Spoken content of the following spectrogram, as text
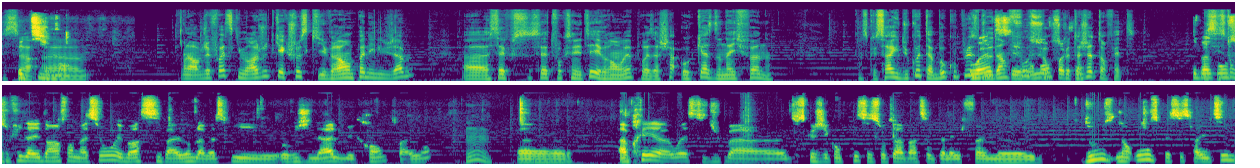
C'est ça, Effectivement. euh, Alors, des fois, ce qui me rajoute quelque chose qui est vraiment pas négligeable, euh, c'est que cette fonctionnalité est vraiment bien pour les achats au cas d'un iPhone. Parce que c'est vrai que du coup, t'as beaucoup plus Ouais, d'infos sur ce que t'achètes en fait. C'est pas con, il suffit d'aller dans l'information et voir si par exemple la batterie est originale ou l'écran par exemple. Hmm. Euh, après, euh, ouais, c'est du bah, de ce que j'ai compris, c'est surtout à partir de l'iPhone euh, 12, non 11 que ce sera utile.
